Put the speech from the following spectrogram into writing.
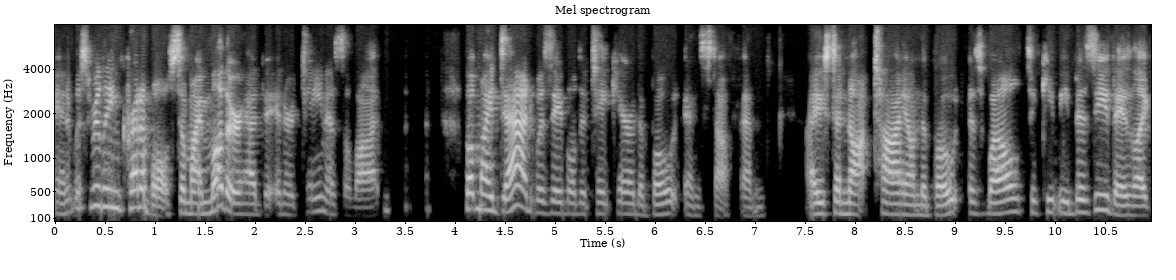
and it was really incredible. So my mother had to entertain us a lot, but my dad was able to take care of the boat and stuff. And I used to knot tie on the boat as well to keep me busy. They like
